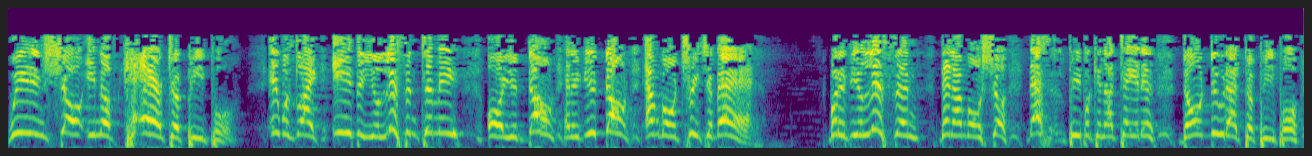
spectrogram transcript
We didn't show enough care to people. It was like either you listen to me or you don't, and if you don't, I'm gonna treat you bad. But if you listen, then I'm going to show. That's people. Can I tell you this? Don't do that to people.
